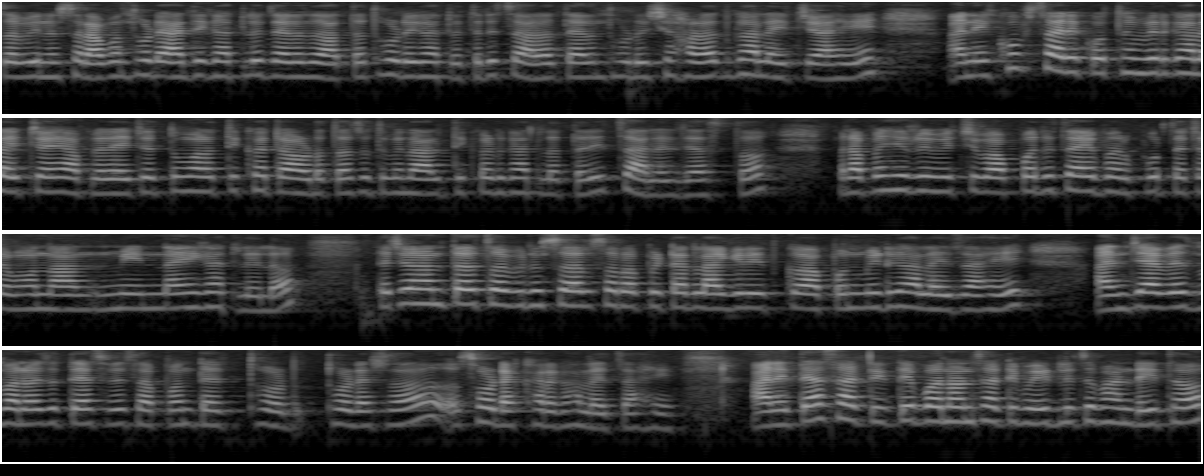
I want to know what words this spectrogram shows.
चवीनुसार आपण थोडे आधी घातले त्यानंतर आता थोडे घातले तरी चालेल. त्यानंतर थोडीशी हळद घालायची आहे. आणि खूप सारी कोथिंबीर घालायची आहे आपल्याला. याच्यात तुम्हाला तिखट आवडत असं तुम्ही लाल तिखट घातलं तरी चालेल जास्त. पण आपण हिरवी मिरची वापरलीच आहे भरपूर. त्याच्यामुळे ना मी नाही घातलेलं. त्याच्यानंतर चवीनुसार सर्व पिठाला लागेल इतकं आपण मीठ घालायचं आहे. आणि ज्यावेळेस बनवायचं त्याच वेळेस आपण त्यात थोड थोडासा सोडा खार घालायचा आहे. आणि त्यासाठी ते बनवण्यासाठी मी इडलीचं भांडं इथं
